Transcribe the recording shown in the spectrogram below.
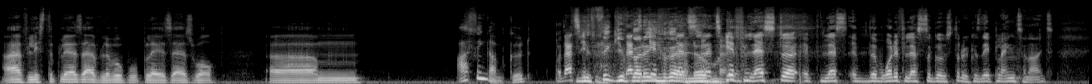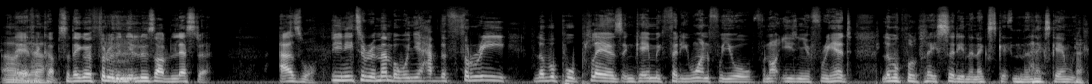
I have Leicester players, I have Liverpool players as well. Um, I think I'm good. But that's you if, think you've got to you've got to know. That's if Leicester if Leicester if the, what if Leicester goes through because they're playing tonight, oh, the yeah. FA Cup, so they go through, then you lose out Leicester. As well. You need to remember when you have the three Liverpool players in game week 31 for your for not using your free hit, Liverpool play City in the next in the next game week.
